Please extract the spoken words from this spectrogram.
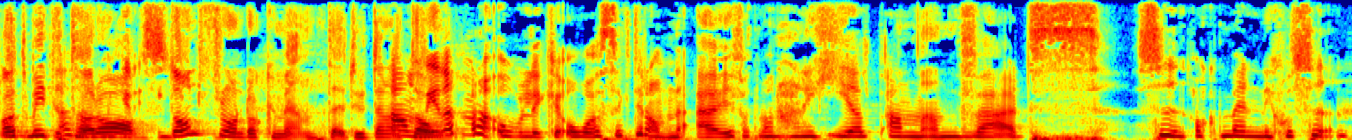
Och att de inte tar alltså, avstånd från dokumentet utan att de... Anledningen att man har olika åsikter om det är ju för att man har en helt annan världssyn och människosyn.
